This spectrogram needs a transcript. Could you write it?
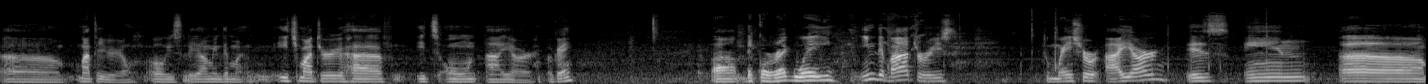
uh, material obviously. I mean the, each material have its own IR okay? Uh, the correct way in the batteries to measure IR is in uh,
